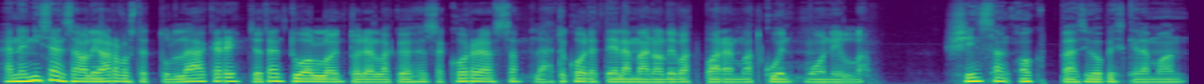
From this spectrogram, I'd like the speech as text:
Hänen isänsä oli arvostettu lääkäri, joten tuolloin todella köyhässä Koreassa lähtökohdat elämään olivat paremmat kuin monilla. Shin Sang-ok pääsi opiskelemaan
